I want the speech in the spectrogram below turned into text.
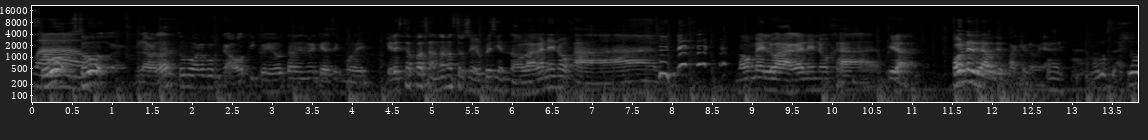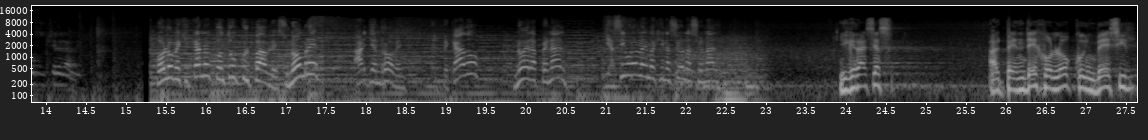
Wow. Estuvo, estuvo, la verdad estuvo algo caótico. Yo otra vez me quedé así como de, ¿qué le está pasando a nuestro señor presidente? No lo hagan enojar. No me lo hagan enojar. Mira, pon el audio para que lo vean. ver, a ver, vamos, aquí vamos a escuchar el audio. Pueblo mexicano encontró un culpable. Su nombre, Arjen Robben. El pecado no era penal. Y así voló la imaginación nacional. Y gracias al pendejo loco imbécil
